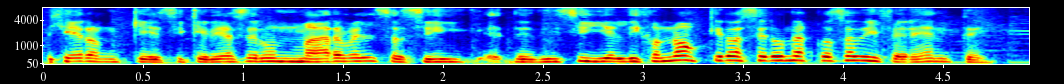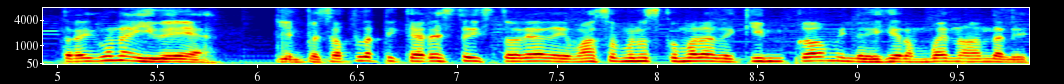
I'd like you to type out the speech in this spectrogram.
dijeron que si quería hacer un Marvels así de DC, y él dijo: No, quiero hacer una cosa diferente. Traigo una idea. Y empezó a platicar esta historia de más o menos como la de King Kong. Y le dijeron: Bueno, ándale,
